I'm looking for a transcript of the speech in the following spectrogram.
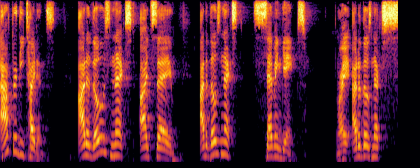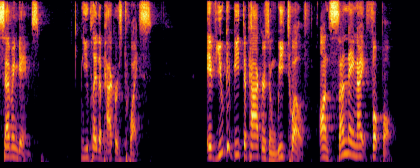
After the Titans, out of those next, I'd say, out of those next seven games, right? Out of those next seven games, you play the Packers twice. If you could beat the Packers in week 12 on Sunday night football,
